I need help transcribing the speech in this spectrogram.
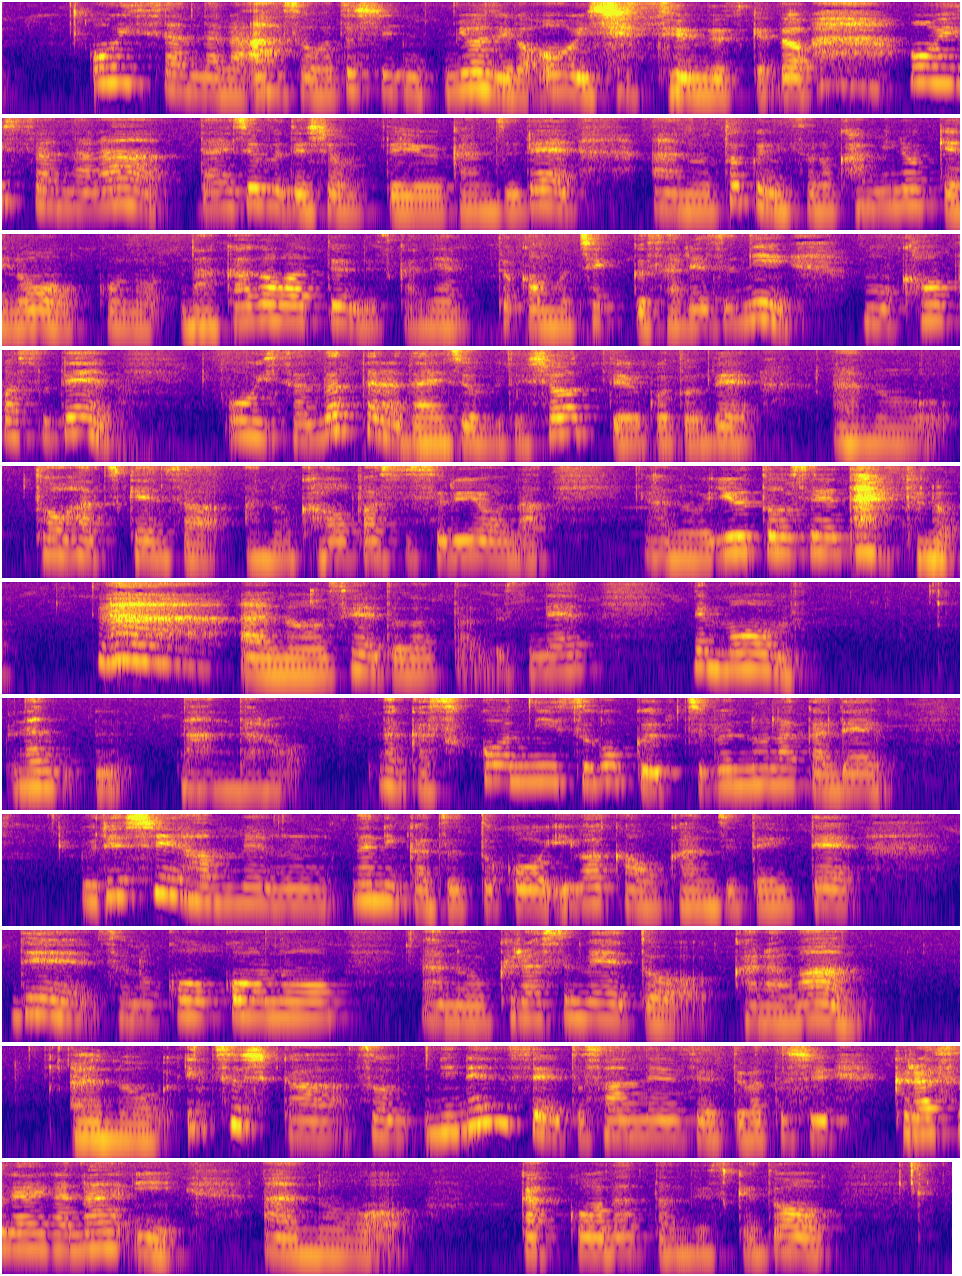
大石さんならあそう私名字が大石って言うんですけど大石さんなら大丈夫でしょうっていう感じであの特にその髪の毛のこの中側っていうんですかねとかもチェックされずにもう顔パスで大石さんだったら大丈夫でしょうっていうことであの頭髪検査あの顔パスするようなあの優等生タイプの あの生徒だったんですね。でもなんなんだろうなんかそこにすごく自分の中で嬉しい反面何かずっとこう違和感を感じていてでその高校のあのクラスメートからはあのいつしかそう2年生と3年生って私クラス替えがないあの学校だったんですけど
